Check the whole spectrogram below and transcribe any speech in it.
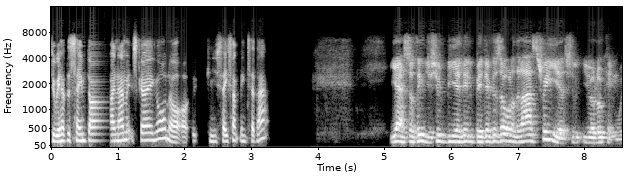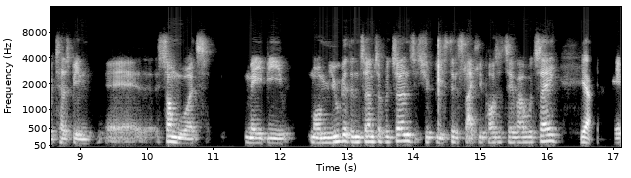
do we have the same dynamics going on, or can you say something to that? Yes, I think you should be a little bit, if it's over the last three years you're looking, which has been uh, somewhat maybe more muted in terms of returns, it should be still slightly positive, I would say. Yeah. Uh,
